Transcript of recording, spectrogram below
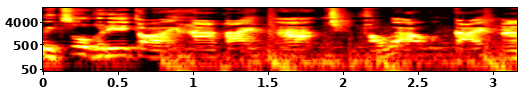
มิกสู้คดีต่อหาตายหาเขาก็เอามึงตายหา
